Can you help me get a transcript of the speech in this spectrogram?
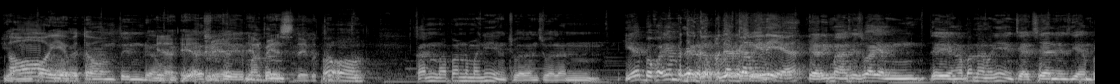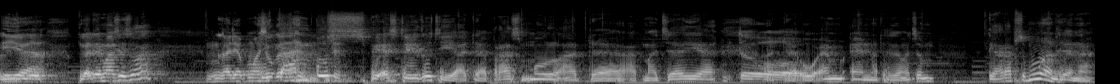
Yang Oh, iya, betul. kantin, yang Iya, iya, BPSD, iya, yang bahkan- BSD, betul, Oh, oh. kan apa namanya yang jualan-jualan ya pokoknya Pedagang-pedagang ini ya? dari mahasiswa yang eh, yang apa namanya yang jajan yang yang beli Iya. nggak ada mahasiswa Nggak ada di pemasukan. kampus BSD itu di ada Prasmul, ada Atmajaya, Betul. ada UMN, ada segala macam. Diharap semua di sana.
